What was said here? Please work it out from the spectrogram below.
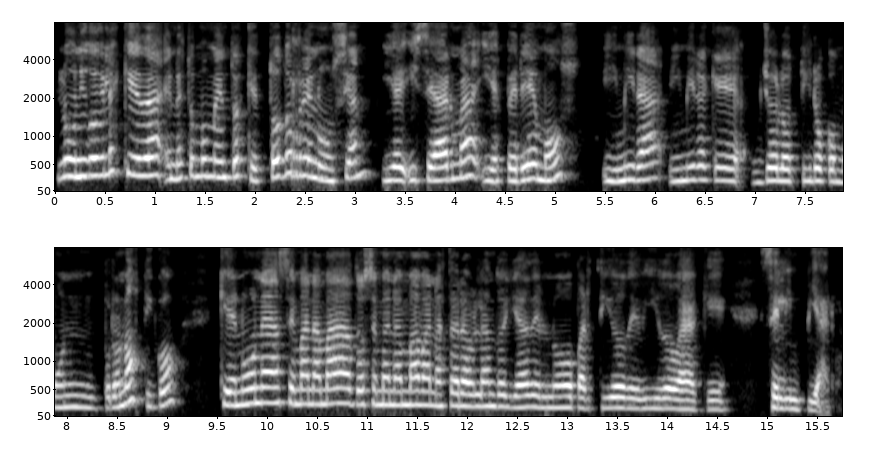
lo único que les queda en estos momentos es que todos renuncian y, y se arma y esperemos y mira, y mira que yo lo tiro como un pronóstico, que en una semana más, dos semanas más van a estar hablando ya del nuevo partido debido a que se limpiaron.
